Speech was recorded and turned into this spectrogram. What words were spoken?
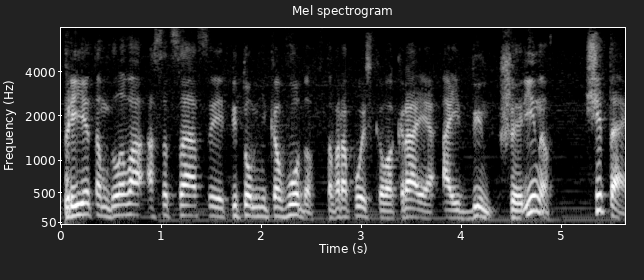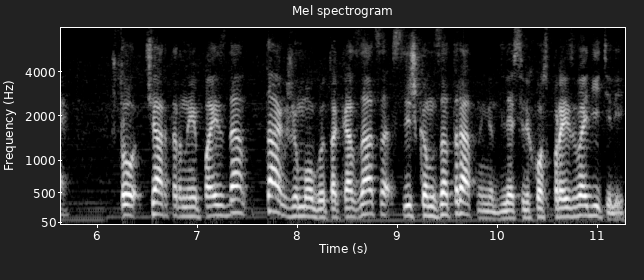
При этом глава Ассоциации питомниководов Ставропольского края Айдын Шеринов считает, что чартерные поезда также могут оказаться слишком затратными для сельхозпроизводителей,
